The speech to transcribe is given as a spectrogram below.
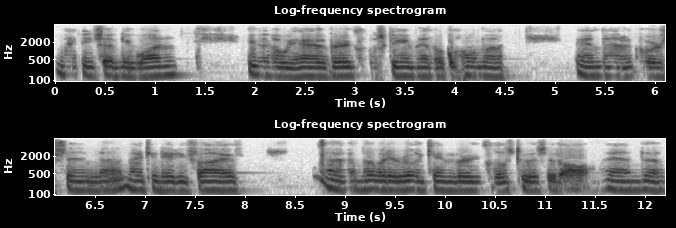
1971, even though we had a very close game at Oklahoma, and then of course in uh, 1985, uh, nobody really came very close to us at all. And uh,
